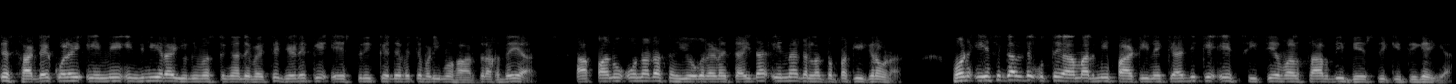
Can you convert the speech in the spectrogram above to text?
ਤੇ ਸਾਡੇ ਕੋਲੇ ਇੰਨੇ ਇੰਜੀਨੀਅਰ ਆ ਯੂਨੀਵਰਸਿਟੀਆਂ ਦੇ ਵਿੱਚ ਜਿਹੜੇ ਕਿ ਇਸ ਤਰੀਕੇ ਦੇ ਵਿੱਚ ਬੜੀ ਮੁਹਾਰਤ ਰੱਖਦੇ ਆ। ਆਪਾਂ ਨੂੰ ਉਹਨਾਂ ਦਾ ਸਹਿਯੋਗ ਲੈਣਾ ਚਾਹੀਦਾ, ਇਹਨਾਂ ਗੱਲਾਂ ਤੋਂ ਆਪਾਂ ਕੀ ਕਰਾਉਣਾ? ਹੁਣ ਇਸ ਗੱਲ ਦੇ ਉੱਤੇ ਆਮ ਆਦਮੀ ਪਾਰਟੀ ਨੇ ਕਿਹਾ ਜੀ ਕਿ ਇਹ ਸੀਚੇਵਾਲ ਸਾਹਿਬ ਦੀ ਬੇਇੱਜ਼ਤੀ ਕੀਤੀ ਗਈ ਆ।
